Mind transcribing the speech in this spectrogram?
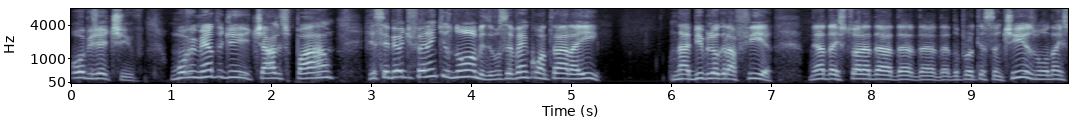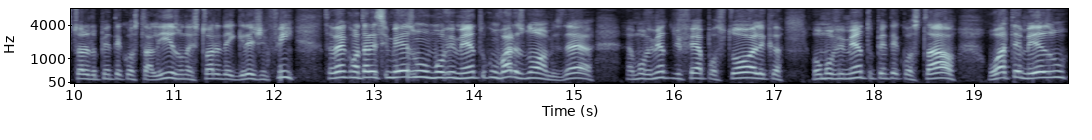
objetivo. O movimento de Charles Parham recebeu diferentes nomes, você vai encontrar aí na bibliografia né, da história da, da, da, do protestantismo, na história do pentecostalismo, na história da igreja, enfim, você vai encontrar esse mesmo movimento com vários nomes, né? É movimento de fé apostólica, ou movimento pentecostal, ou até mesmo,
